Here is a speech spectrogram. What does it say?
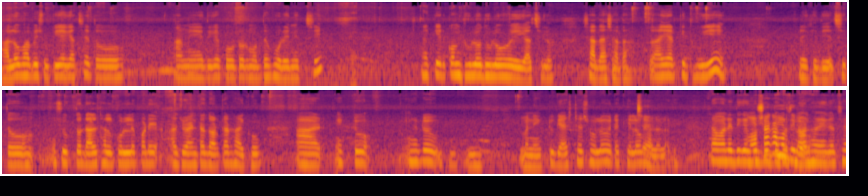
ভালোভাবে শুকিয়ে গেছে তো আমি এদিকে কৌটোর মধ্যে ভরে নিচ্ছি। কীরকম ধুলো ধুলো হয়ে গেছিল সাদা সাদা। তাই আর কি ধুয়ে রেখে দিয়েছি। তো শুক্তো ডাল ঠাল করলে পরে জয়েন্টটা দরকার হয় খুব। আর একটু একটু মানে একটু গ্যাস ট্যাস হলেও এটা খেলেও। ভালো লাগে। তো আমার এদিকে মশা কামড় স্নান হয়ে গেছে।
